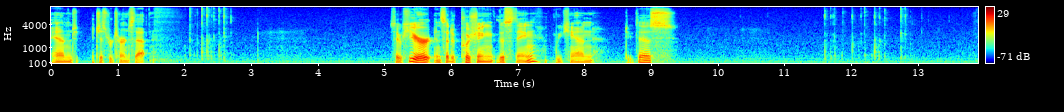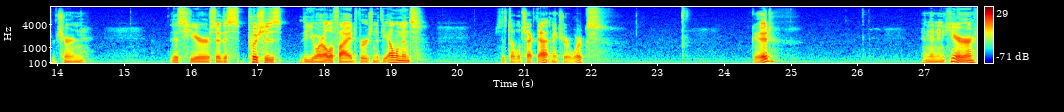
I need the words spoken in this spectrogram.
and it just returns that. So here, instead of pushing this thing, we can do this. Return this here. So this pushes the URLified version of the element. Just double check that, make sure it works. Good. And then in here,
